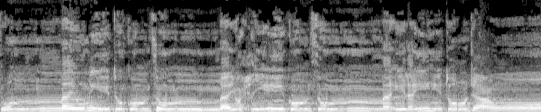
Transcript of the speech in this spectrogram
ثم يميتكم ثم يحييكم ثم إليه ترجعون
